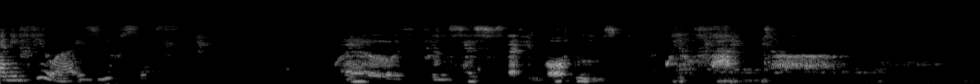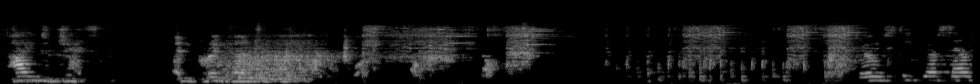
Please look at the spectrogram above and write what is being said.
Any fewer is useless. Well, if the princess is that important, we'll find her. Find Jasmine and bring her to me. Don't steep yourself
